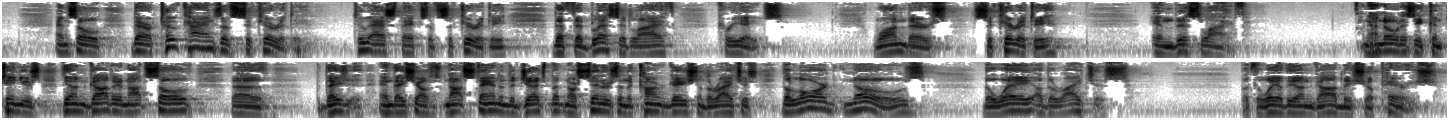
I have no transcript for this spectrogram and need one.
And so there are two kinds of security two aspects of security that the blessed life creates. One, there's security in this life. Now, notice he continues the ungodly are not so. Uh, they, and they shall not stand in the judgment, nor sinners in the congregation of the righteous. The Lord knows the way of the righteous, but the way of the ungodly shall perish.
